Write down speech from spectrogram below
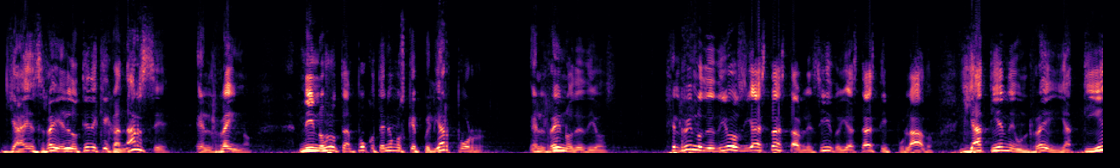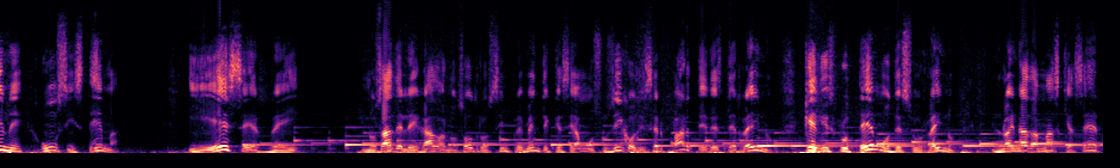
ya es rey, Él no tiene que ganarse el reino. Ni nosotros tampoco tenemos que pelear por el reino de Dios. El reino de Dios ya está establecido, ya está estipulado, ya tiene un rey, ya tiene un sistema. Y ese rey nos ha delegado a nosotros simplemente que seamos sus hijos y ser parte de este reino, que disfrutemos de su reino. No hay nada más que hacer.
